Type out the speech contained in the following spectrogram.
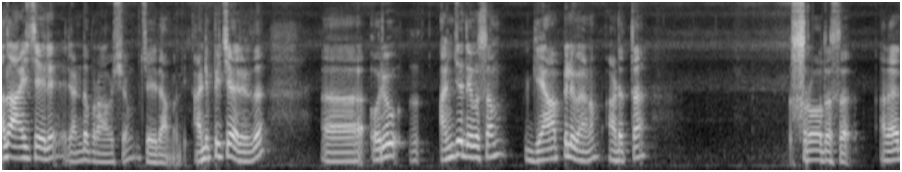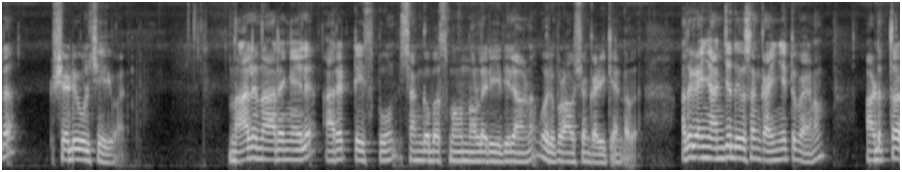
അത് ആഴ്ചയിൽ രണ്ട് പ്രാവശ്യം ചെയ്താൽ മതി. അടുപ്പിച്ച് തരരുത് ഒരു അഞ്ച് ദിവസം ഗ്യാപ്പിൽ വേണം അടുത്ത സ്രോതസ് അതായത് ഷെഡ്യൂൾ ചെയ്യുവാൻ. നാല് നാരങ്ങയിൽ അര ടീസ്പൂൺ ശംഖുഭസ്മം എന്നുള്ള രീതിയിലാണ് ഒരു പ്രാവശ്യം കഴിക്കേണ്ടത്. അത് കഴിഞ്ഞ് അഞ്ച് ദിവസം കഴിഞ്ഞിട്ട് വേണം അടുത്ത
